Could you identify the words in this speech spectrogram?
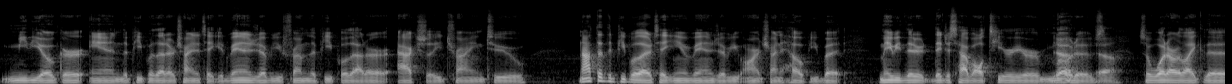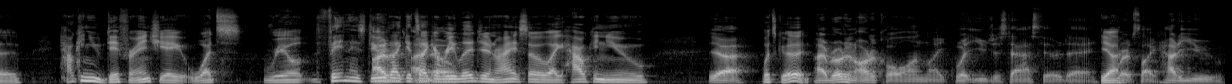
mediocre, and the people that are trying to take advantage of you from the people that are actually trying to? Not that the people that are taking advantage of you aren't trying to help you, but maybe they they just have ulterior motives. yeah. So what are like the? How can you differentiate what's real fitness, dude? I- like it's I like a religion, right? So like, how can you? yeah. What's good? I wrote an article on like what you just asked the other day. Yeah. Where it's like, how do you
